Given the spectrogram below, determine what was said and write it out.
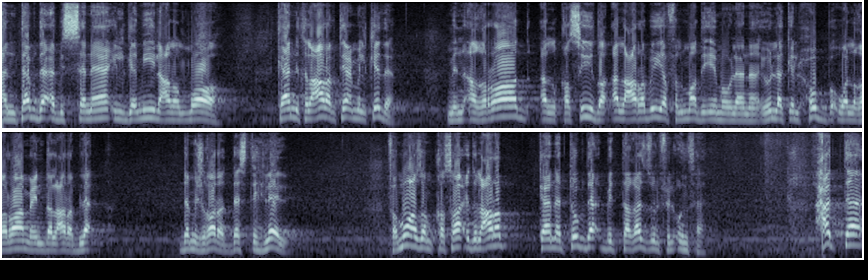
أن تبدأ بالثناء الجميل على الله. كانت العرب تعمل كده. من أغراض القصيدة العربية في الماضي إيه مولانا؟ يقول لك الحب والغرام عند العرب. لا. ده مش غرض ده استهلال. فمعظم قصائد العرب كانت تبدأ بالتغزل في الأنثى. حتى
